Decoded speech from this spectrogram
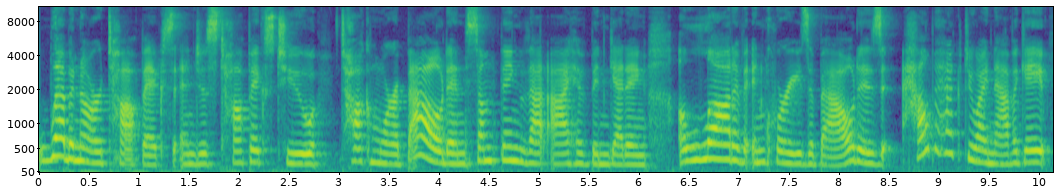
webinar topics topics and just topics to talk more about. And something that I have been getting a lot of inquiries about is how the heck do I navigate?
